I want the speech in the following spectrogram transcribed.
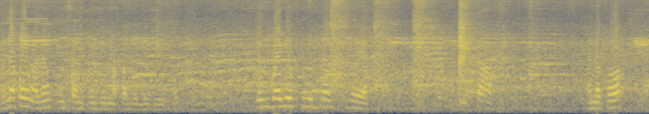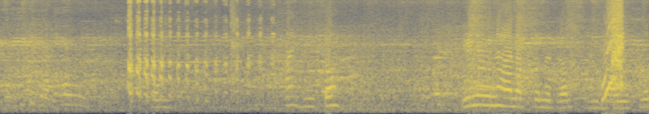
Wala kayong alam kung saan pwede makabili dito. Yung bioflu drugs ko ya. Ito. Ano po? Ay, dito. Yun yung hinahanap ko na drugs, yung bioflu.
